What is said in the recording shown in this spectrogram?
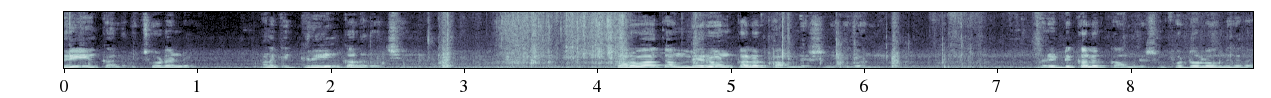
గ్రీన్ కలర్ చూడండి. మనకి గ్రీన్ కలర్ వచ్చింది. తర్వాత మెరూన్ కలర్ కాంబినేషన్ ఇదిగోండి. Red colour combination. ఫోటోలో ఉంది కదా?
